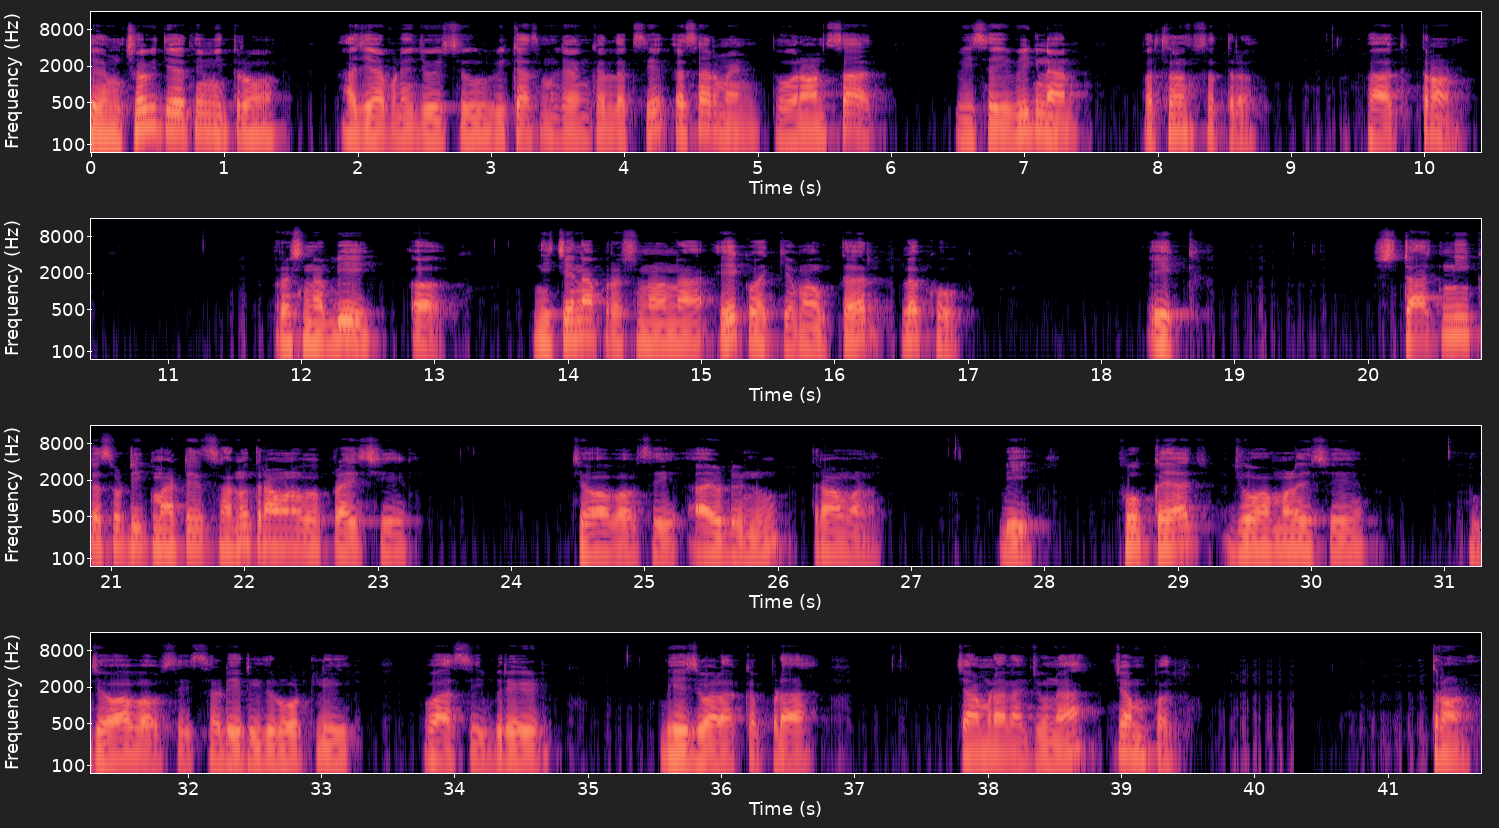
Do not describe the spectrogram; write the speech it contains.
કેમ છો વિદ્યાર્થી મિત્રો? આજે આપણે જોઈશું વિકાસ મૂલ્યાંકન લક્ષી અસાઇનમેન્ટ ધોરણ સાત, વિષય વિજ્ઞાન, પ્રથમ સત્ર, ભાગ ત્રણ. પ્રશ્ન બે અ. નીચેના પ્રશ્નોના એક વાક્યમાં ઉત્તર લખો. એક. સ્ટાર્ચની કસોટી માટે શાનું દ્રાવણ વપરાય છે? જવાબ આવશે આયોડિનનું દ્રાવણ. બે. ફૂગ કયા જ જોવા મળે છે? જવાબ આવશે સડેલી રોટલી, વાસી બ્રેડ, ભેજવાળા કપડાં, ચામડાના જૂના જમ્પર. ત્રણ.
